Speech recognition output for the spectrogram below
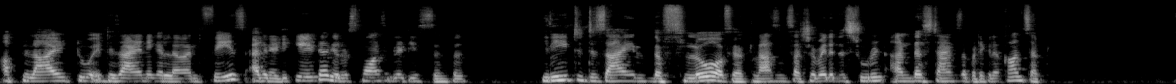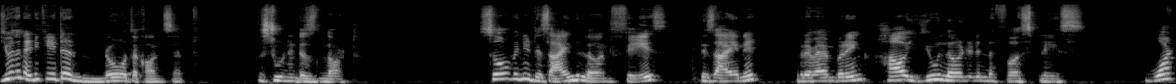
apply to designing a learn phase. As an educator, your responsibility is simple. You need to design the flow of your class in such a way that the student understands the particular concept. You, as an educator, know the concept. The student does not. So, when you design the learn phase, design it remembering how you learned it in the first place. What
